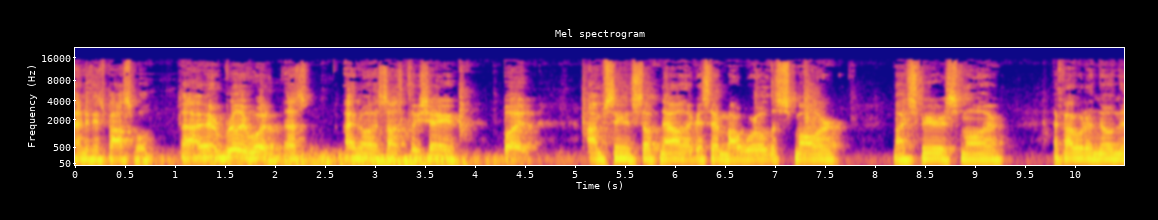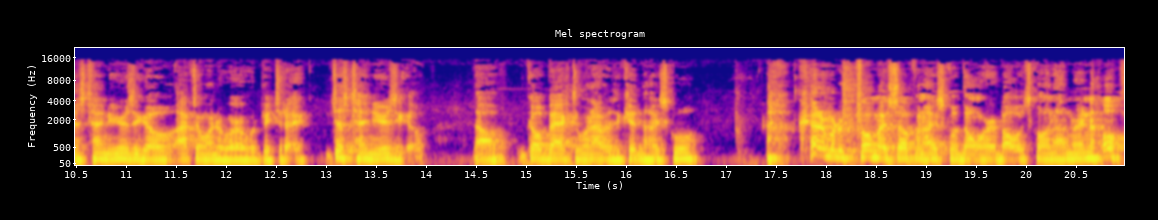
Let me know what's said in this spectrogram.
anything's possible. I really would. That's I know that sounds cliche, but I'm seeing stuff now. Like I said, my world is smaller, my sphere is smaller. If I would have known this 10 years ago, I have to wonder where I would be today. Just 10 years ago. Now, go back to when I was a kid in high school. I kind of would have told myself in high school, don't worry about what's going on right now.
